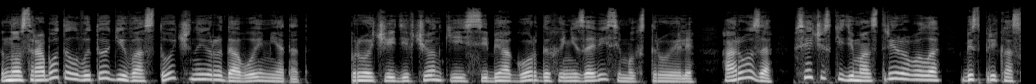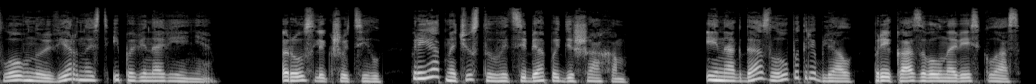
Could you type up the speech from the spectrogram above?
Но сработал в итоге восточный родовой метод. Прочие девчонки из себя гордых и независимых строили, а Роза всячески демонстрировала беспрекословную верность и повиновение. Руслик шутил. Приятно чувствовать себя падишахом. Иногда злоупотреблял, приказывал на весь класс.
